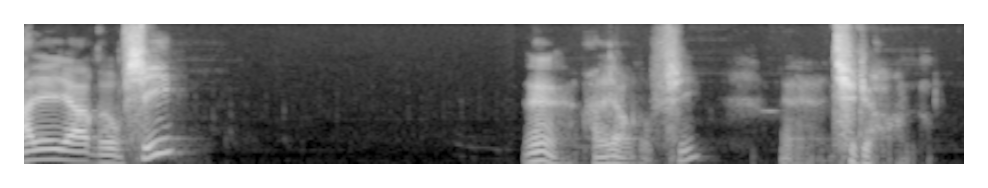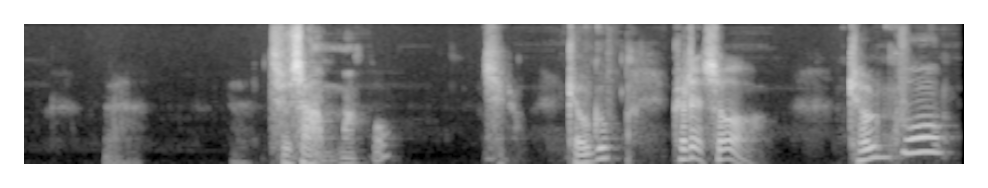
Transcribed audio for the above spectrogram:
알약 없이 네, 알약 없이 네, 치료하는 네. 주사 안 맞고 치료. 결국 그래서 결국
